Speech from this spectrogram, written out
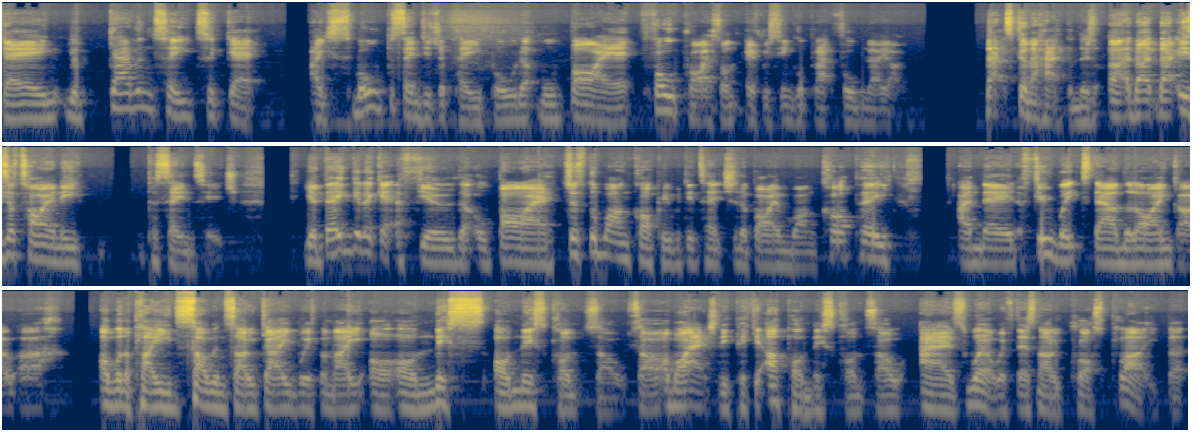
then you're guaranteed to get a small percentage of people that will buy it full price on every single platform they own. That's going to happen. Uh, that, that is a tiny percentage. You're then going to get a few that will buy just the one copy with the intention of buying one copy. And then a few weeks down the line, go, uh, I want to play so and so game with my mate on this on this console. So I might actually pick it up on this console as well if there's no cross play, but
